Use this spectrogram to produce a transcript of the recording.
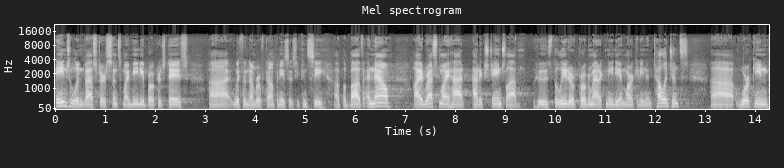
angel investor since my Media Brokers days Uh, with a number of companies, as you can see up above. And now I rest my hat at Exchange Lab, who's the leader of programmatic media and marketing intelligence, uh, working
